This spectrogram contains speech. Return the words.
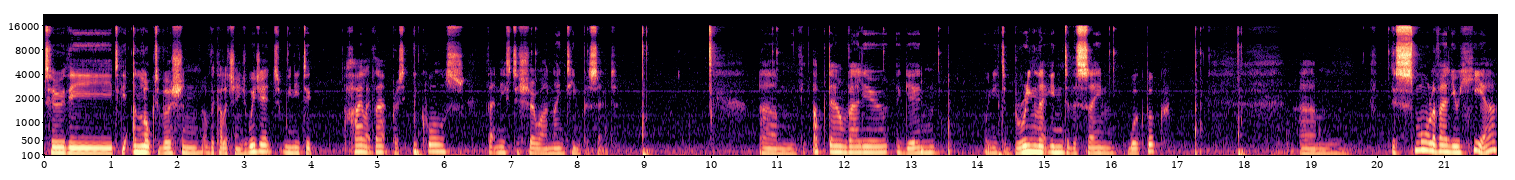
to the to the unlocked version of the color change widget. We need to highlight that, press equals. That needs to show our 19%. Um, the up down value again we need to bring that into the same workbook. Um, this smaller value here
